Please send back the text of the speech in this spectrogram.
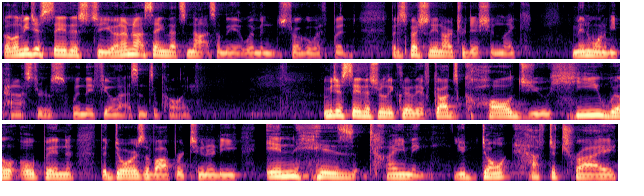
But let me just say this to you, and I'm not saying that's not something that women struggle with, but, but especially in our tradition, like men want to be pastors when they feel that sense of calling. Let me just say this really clearly. If God's called you, He will open the doors of opportunity in His timing. You don't have to try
